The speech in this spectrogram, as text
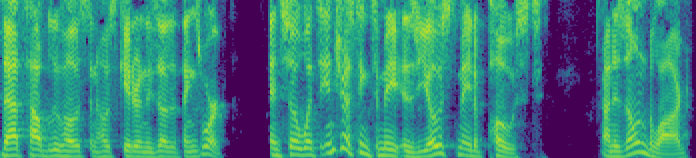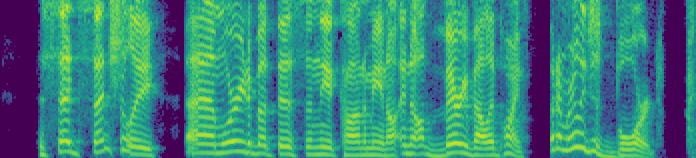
That's how Bluehost and HostGator and these other things work. And so what's interesting to me is Yoast made a post on his own blog that said essentially, uh, I'm worried about this and the economy and all, and all very valid points, but I'm really just bored.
